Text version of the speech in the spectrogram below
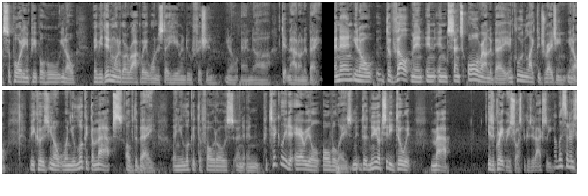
supporting people who you know maybe didn't want to go to Rockaway, wanted to stay here and do fishing, you know, and uh, getting out on the bay. And then, you know, development in, in sense all around the bay, including like the dredging, you know, because, you know, when you look at the maps of the bay and you look at the photos and, and particularly the aerial overlays, the New York City Do It map is a great resource because it actually. Now, listeners,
